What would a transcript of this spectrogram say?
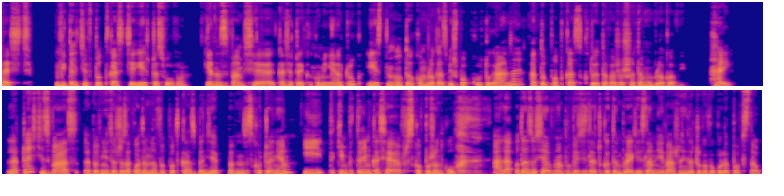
Cześć! Witajcie w podcaście Jeszcze Słowo. Ja nazywam się Kasia Czajka-Kominiarczuk i jestem autorką bloga Zwierz Popkulturalny, a to podcast, który towarzyszy temu blogowi. Hej! Dla części z Was e, pewnie to, że zakładam nowy podcast będzie pewnym zaskoczeniem i takim pytaniem, Kasia, wszystko w porządku? Ale od razu chciałabym Wam powiedzieć, dlaczego ten projekt jest dla mnie ważny i dlaczego w ogóle powstał.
